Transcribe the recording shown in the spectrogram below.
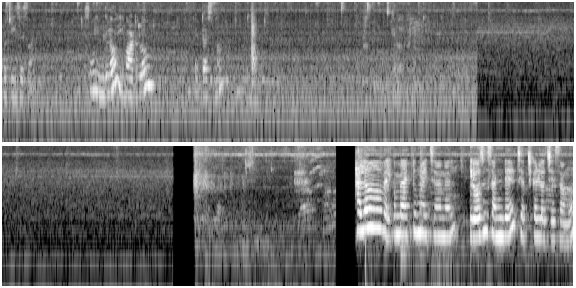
ఒకటి తీసేసాను. సో ఇందులో ఈ వాటర్లో పెట్టేస్తున్నాం. Hello welcome back to my channel. ఈరోజు సండే చర్చ్కి వెళ్ళి వచ్చేసాము.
